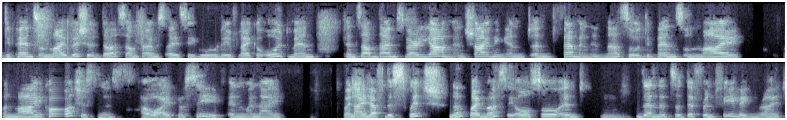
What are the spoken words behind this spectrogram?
depends on my vision. Does sometimes I see Gurudev like an old man, and sometimes very young and shining and and feminine. So it mm. depends on my on my consciousness how I perceive, and when I when I have the switch no, by mercy also, and mm. then it's a different feeling, right?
